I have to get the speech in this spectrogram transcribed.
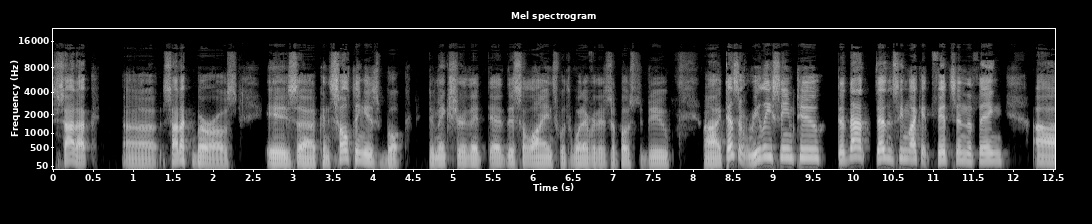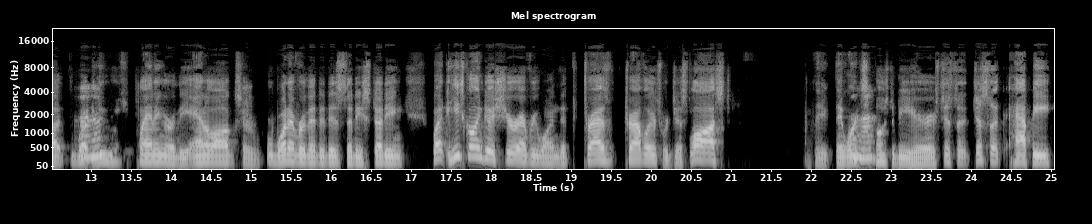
Sadoc. Uh, Sadoc Burrows is uh, consulting his book to make sure that uh, this aligns with whatever they're supposed to do. Uh, it doesn't really seem to. Does not doesn't seem like it fits in the thing. Uh, what Mhm. he was planning or the analogs or whatever that it is that he's studying. But he's going to assure everyone that the tra- travelers were just lost. They they weren't Mhm. supposed to be here. It's just a just a happy,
